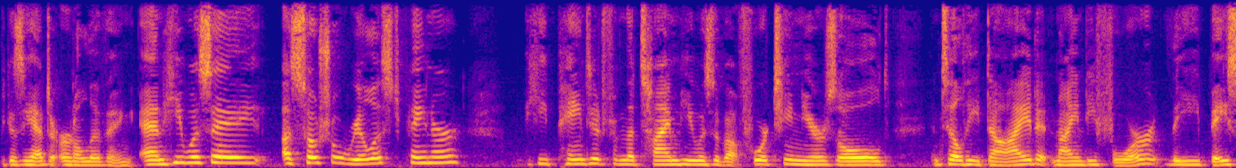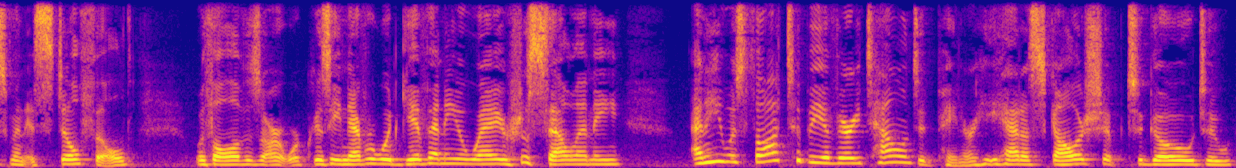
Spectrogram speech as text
because he had to earn a living. And he was a, a social realist painter. He painted from the time he was about 14 years old until he died at 94. The basement is still filled with all of his artwork because he never would give any away or sell any. And he was thought to be a very talented painter. He had a scholarship to go to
